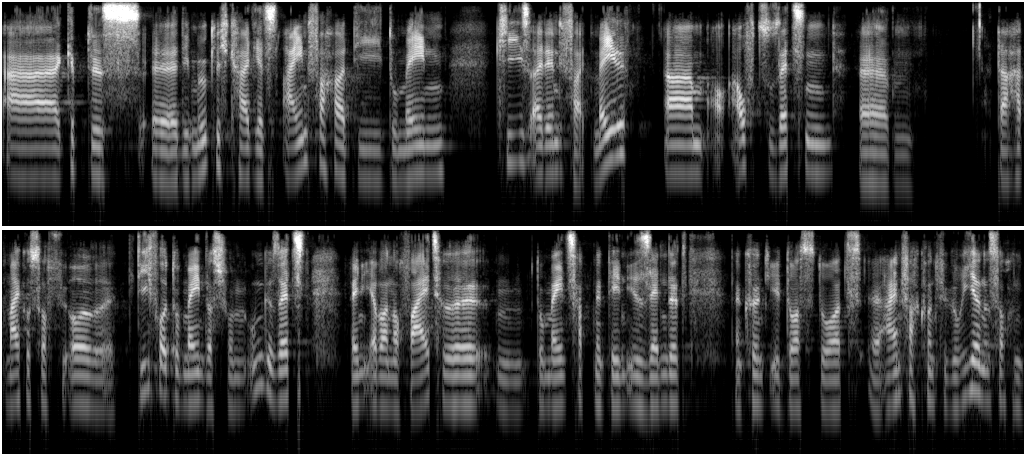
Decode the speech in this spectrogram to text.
äh, gibt es äh, die Möglichkeit, jetzt einfacher die Domain Keys Identified Mail ähm, aufzusetzen. Ähm, da hat Microsoft für eure Default-Domain das schon umgesetzt. Wenn ihr aber noch weitere ähm, Domains habt, mit denen ihr sendet, dann könnt ihr das dort äh, einfach konfigurieren. Ist auch ein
